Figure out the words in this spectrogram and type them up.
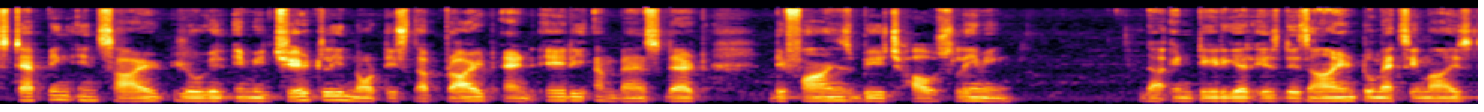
Stepping inside, you will immediately notice the bright and airy ambience that defines beach house living. The interior is designed to maximize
